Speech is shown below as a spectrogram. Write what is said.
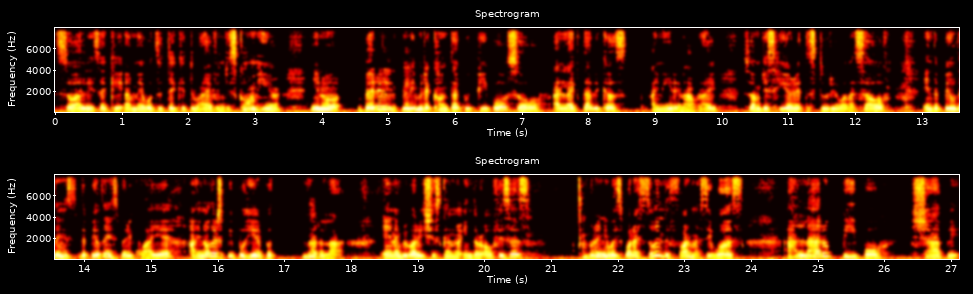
So at least I can, I'm able to take a drive and just come here, you know, very limited contact with people so I like that because I need it now right? So I'm just here at the studio by myself and the building is the building is very quiet. I know there's people here but not a lot and everybody's just kind of in their offices. But anyways what I saw in the pharmacy was a lot of people shopping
